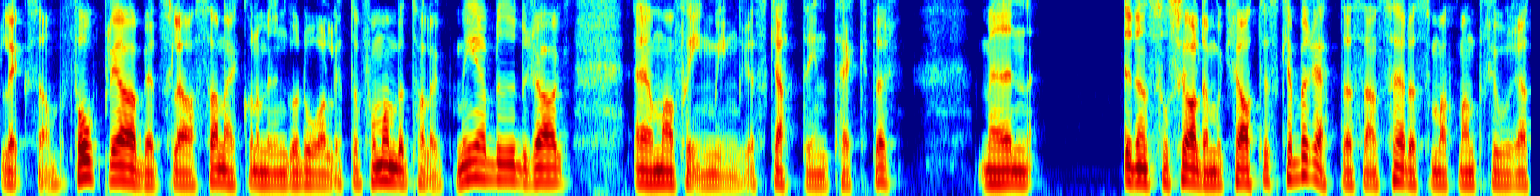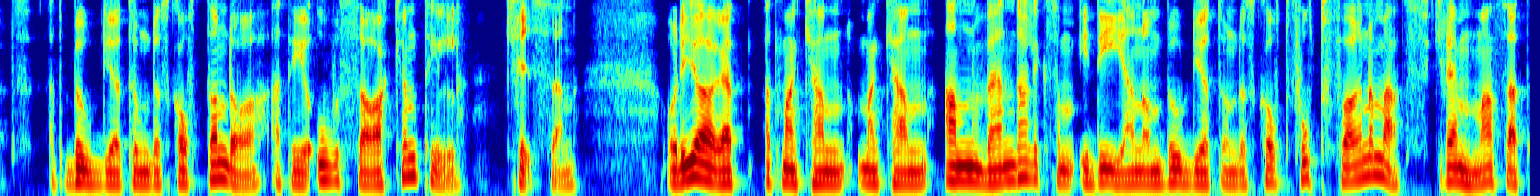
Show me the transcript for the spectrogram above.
Liksom. Folk blir arbetslösa när ekonomin går dåligt, då får man betala ut mer bidrag eh, och man får in mindre skatteintäkter. Men i den socialdemokratiska berättelsen så är det som att man tror att, att budgetunderskotten då, att det är orsaken till krisen. Och det gör att, att man, kan, man kan använda liksom idén om budgetunderskott fortfarande med att skrämmas att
